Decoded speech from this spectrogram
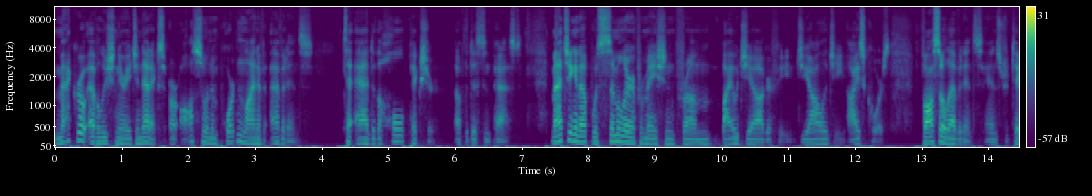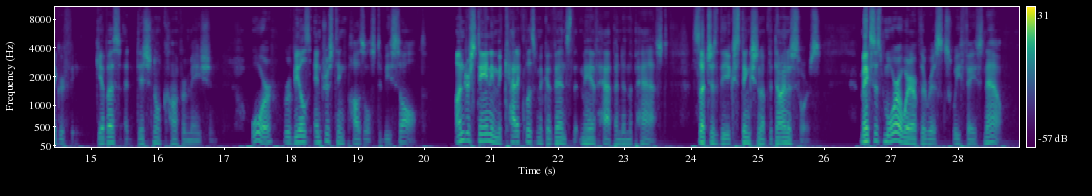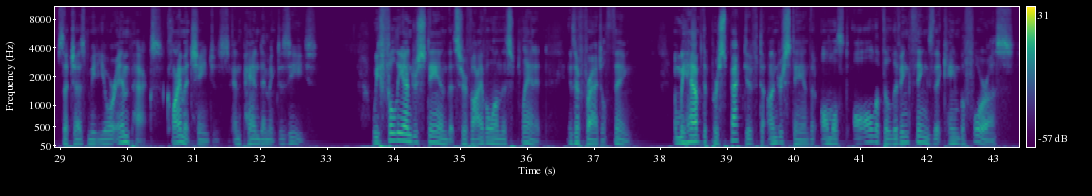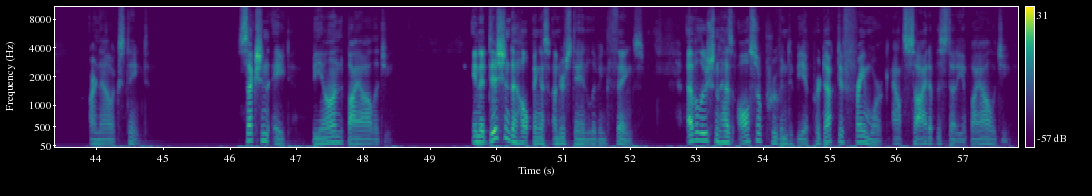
Macroevolutionary genetics are also an important line of evidence to add to the whole picture of the distant past, matching it up with similar information from biogeography, geology, ice cores, fossil evidence, and stratigraphy give us additional confirmation, or reveals interesting puzzles to be solved. Understanding the cataclysmic events that may have happened in the past, such as the extinction of the dinosaurs, makes us more aware of the risks we face now, such as meteor impacts, climate changes, and pandemic disease. We fully understand that survival on this planet is a fragile thing, and we have the perspective to understand that almost all of the living things that came before us are now extinct. Section 8 Beyond Biology In addition to helping us understand living things, evolution has also proven to be a productive framework outside of the study of biology.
